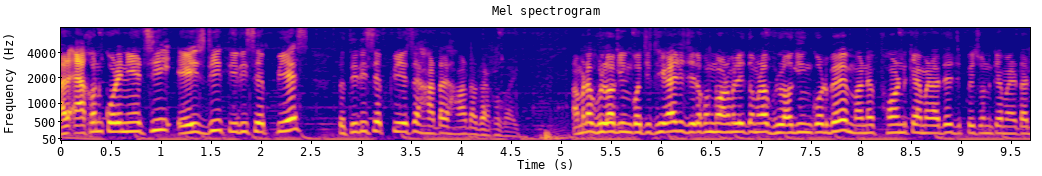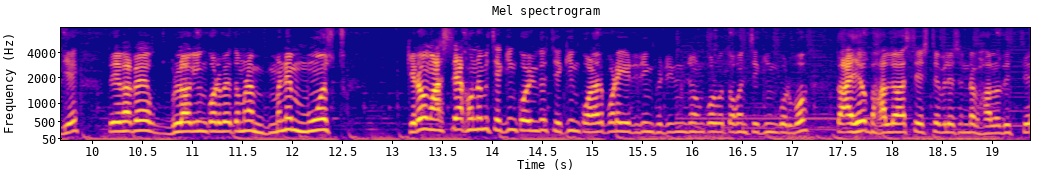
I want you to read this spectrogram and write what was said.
আর এখন করে নিয়েছি এইচডি তিরিশ এফপিএস তো তিরিশ এফপিএসে হাঁটা হাঁটা দেখো ভাই। আমরা ভ্লগিং করছি, ঠিক আছে? যেরকম নর্মালি তোমরা ভ্লগিং করবে মানে ফ্রন্ট ক্যামেরা দিয়ে, পেছন ক্যামেরাটা দিয়ে, তো এইভাবে ভ্লগিং করবে তোমরা। মানে মোস্ট কীরকম আসছে এখন আমি চেকিং করিনি তো। চেকিং করার পরে এডিটিং ফেডিটিং যখন করব, তখন চেকিং করব। তো আই হোপ ভালো আসছে স্টেবিলাইজেশনটা ভালো দিচ্ছে।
